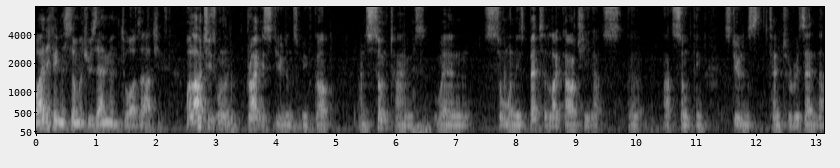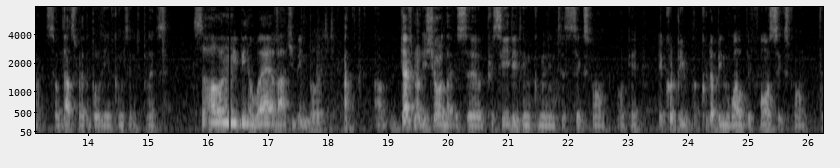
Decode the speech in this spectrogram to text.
Why do you think there's so much resentment towards Archie? Well, Archie's one of the brightest students we've got, and sometimes when someone is better, like Archie, at, uh, at something, students tend to resent that. So that's where the bullying comes into place. So how long have you been aware of Archie being bullied? I'm definitely sure that it's uh, preceded him coming into sixth form. Okay, it could be could have been well before sixth form. The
